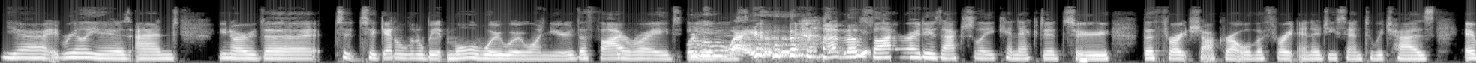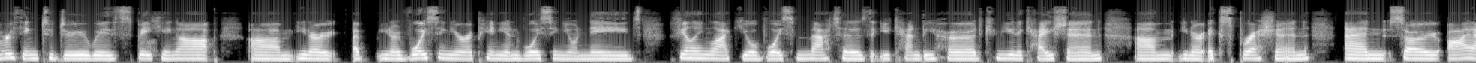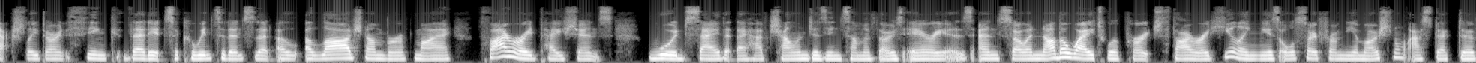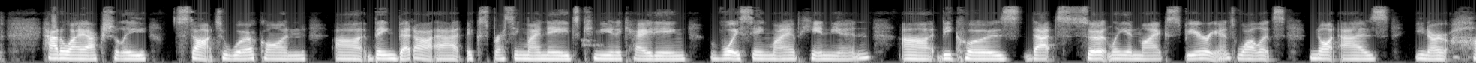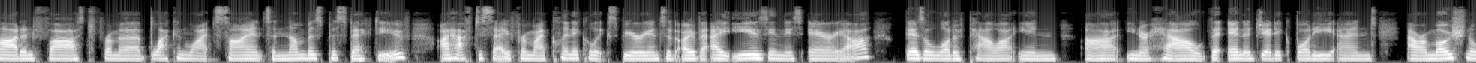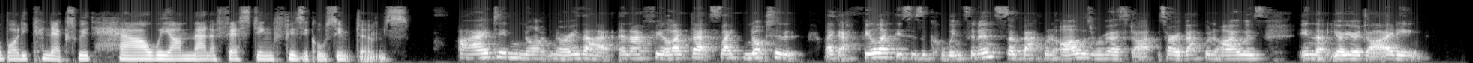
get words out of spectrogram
Yeah, it really is. And, you know, the, to, to get a little bit more woo woo on you, the thyroid is, the thyroid is actually connected to the throat chakra or the throat energy center, which has everything to do with speaking up, um, you know, uh, you know, voicing your opinion, voicing your needs, feeling like your voice matters, that you can be heard, communication, um, you know, expression. And so I actually don't think that it's a coincidence that a, a large number of my thyroid patients would say that they have challenges in some of those areas. And so another way to approach thyroid healing is also from the emotional aspect of how do I actually start to work on uh, being better at expressing my needs, communicating, voicing my opinion, uh, because that's certainly in my experience, while it's not as you know, hard and fast from a black and white science and numbers perspective, I have to say from my clinical experience of over eight years in this area, there's a lot of power in, uh, you know, how the energetic body and our emotional body connects with how we are manifesting physical symptoms. I did not know that. And I feel like that's like not to, like, I feel like this is a coincidence. So back when I was reverse diet, sorry, back when I was in that yo yo dieting,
